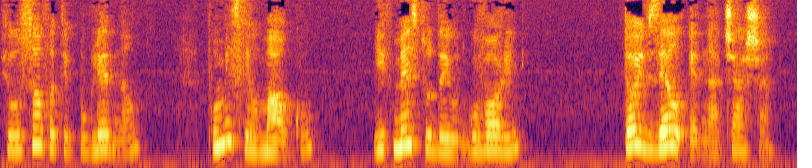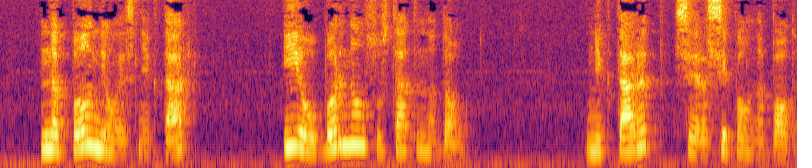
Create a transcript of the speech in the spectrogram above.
Философът е погледнал, помислил малко и вместо да й отговори, той взел една чаша, напълнил е с нектар и я обърнал с устата надолу. Нектарът се разсипал на пода.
